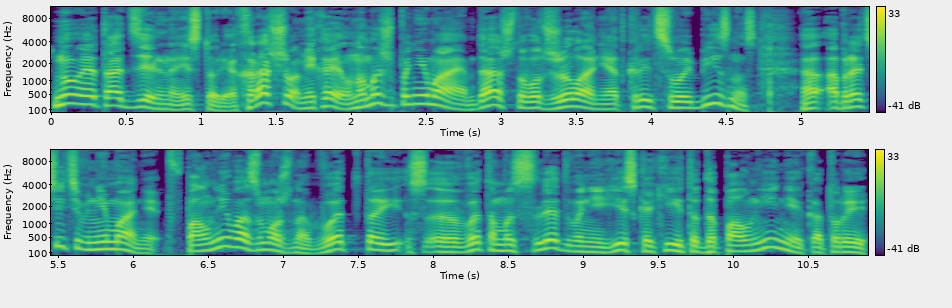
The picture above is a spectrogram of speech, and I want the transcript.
Ну, это отдельная история. Хорошо, Михаил, но мы же понимаем, да, что вот желание открыть свой бизнес, а, обратите внимание, вполне возможно, в, этой, э, в этом исследовании есть какие-то дополнения, которые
